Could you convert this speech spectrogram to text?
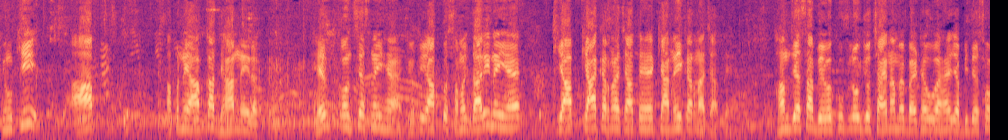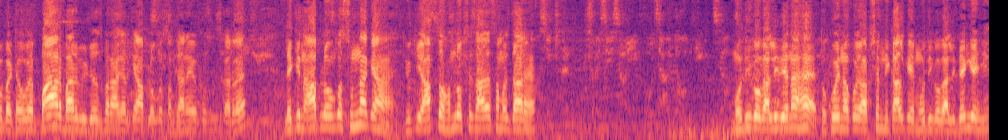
क्योंकि आप अपने आप का ध्यान नहीं रखते। हेल्थ कॉन्शियस नहीं है, क्योंकि आपको समझदारी नहीं है कि आप क्या करना चाहते हैं, क्या नहीं करना चाहते हैं। हम जैसा बेवकूफ़ लोग जो चाइना में बैठे हुए हैं या विदेशों में बैठे हुए हैं बार बार वीडियोस बना करके आप लोगों को समझाने की कोशिश कर रहे हैं। लेकिन आप लोगों को सुनना क्या है? क्योंकि आप तो हम लोग से ज़्यादा समझदार हैं। मोदी को गाली देना है तो कोई ना कोई ऑप्शन निकाल के मोदी को गाली देंगे ही।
